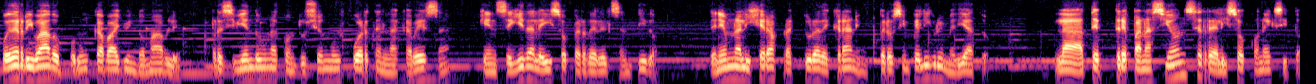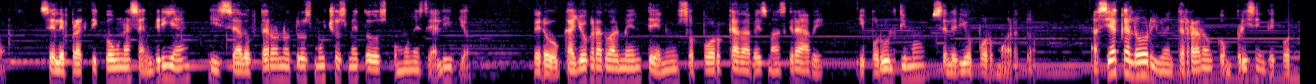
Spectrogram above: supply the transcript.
fue derribado por un caballo indomable, recibiendo una contusión muy fuerte en la cabeza que enseguida le hizo perder el sentido. Tenía una ligera fractura de cráneo, pero sin peligro inmediato. La trepanación se realizó con éxito, se le practicó una sangría y se adoptaron otros muchos métodos comunes de alivio, pero cayó gradualmente en un sopor cada vez más grave y por último se le dio por muerto. Hacía calor y lo enterraron con prisa indecorosa.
